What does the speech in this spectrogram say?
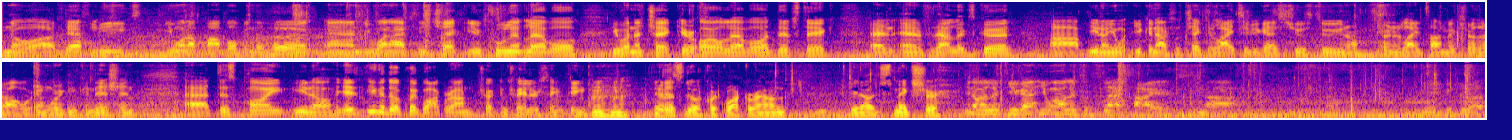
no uh, DEF leaks. You want to pop open the hood, and you want to actually check your coolant level. You want to check your oil level, a dipstick, and and if that looks good, uh, you know, you, you can also check your lights if you guys choose to, you know, turn your lights on, make sure they're all in working condition. at this point, you know, it, you can do a quick walk around, truck and trailer, same thing. Yeah, This- let's do a quick walk around. You know, just make sure. You know, look, you got, you want to look for flat tires. Uh, so, you, know, you could do a,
